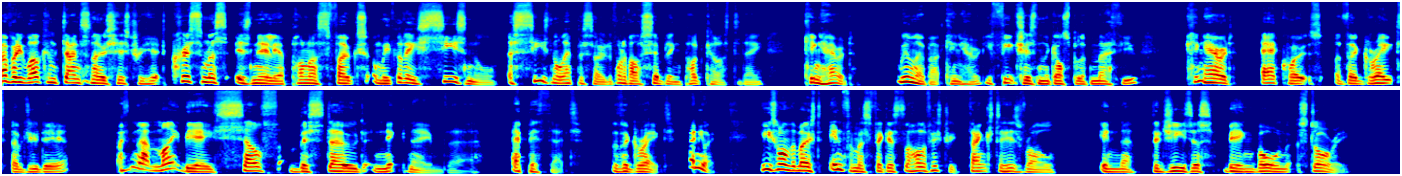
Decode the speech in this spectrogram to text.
Everybody. Welcome to Dan Snow's History Hit. Christmas is nearly upon us, folks, and we've got a seasonal, a seasonal episode of one of our sibling podcasts today, King Herod. We all know about King Herod. He features in the Gospel of Matthew. King Herod, air quotes, the Great of Judea. I think that might be a self bestowed nickname there, epithet, the Great. Anyway, he's one of the most infamous figures the whole of history, thanks to his role in the, the Jesus being born story.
